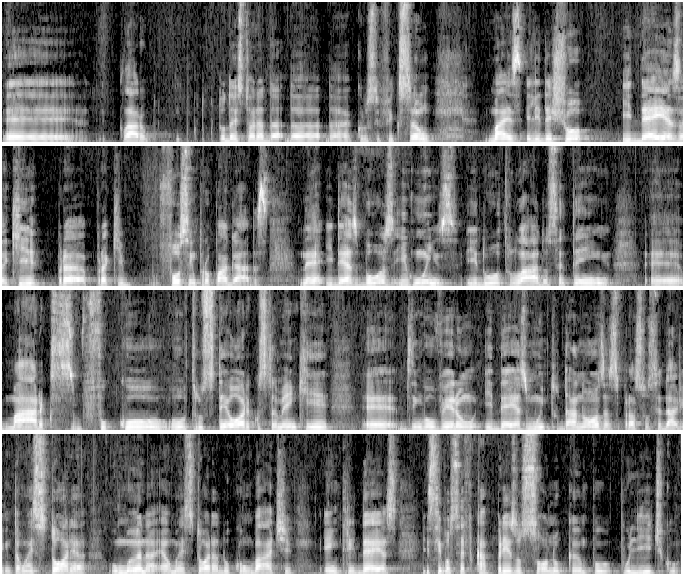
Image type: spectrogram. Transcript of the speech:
É, claro, toda a história da, da, da crucifixão, mas ele deixou ideias aqui para que fossem propagadas, né? Ideias boas e ruins. E do outro lado você tem é, Marx, Foucault, outros teóricos também que é, desenvolveram ideias muito danosas para a sociedade. Então a história humana é uma história do combate entre ideias. E se você ficar preso só no campo político,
